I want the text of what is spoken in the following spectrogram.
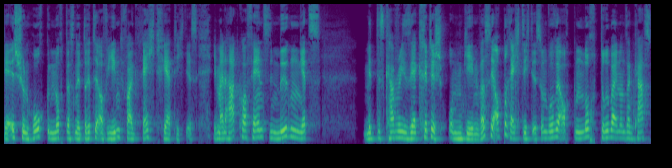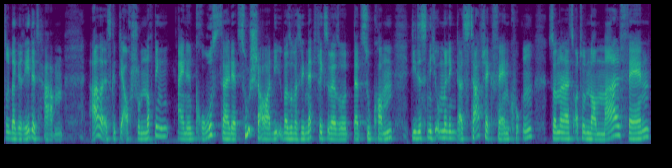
der ist schon hoch genug, dass eine dritte auf jeden Fall gerechtfertigt ist. Ich meine, Hardcore-Fans mögen jetzt mit Discovery sehr kritisch umgehen, was ja auch berechtigt ist und wo wir auch genug drüber in unseren Cast drüber geredet haben. Aber es gibt ja auch schon noch den, einen Großteil der Zuschauer, die über sowas wie Netflix oder so dazu kommen, die das nicht unbedingt als Star Trek Fan gucken, sondern als Otto Normal Fan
